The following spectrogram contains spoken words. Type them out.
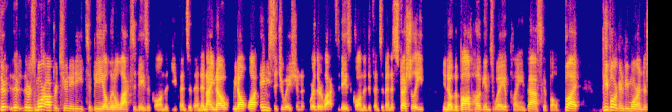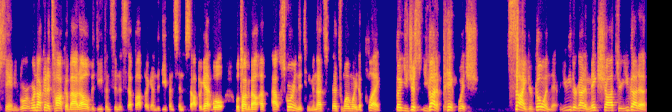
there, there, there's more opportunity to be a little lackadaisical on the defensive end. And I know we don't want any situation where they're lackadaisical on the defensive end, especially, you know, the Bob Huggins way of playing basketball. But people are going to be more understanding. We're, we're not going to talk about, oh, the defense didn't step up again. The defense didn't stop again. We'll, we'll talk about up, outscoring the team. And that's, that's one way to play. But you just, you got to pick which side you're going there. You either got to make shots or you got to,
